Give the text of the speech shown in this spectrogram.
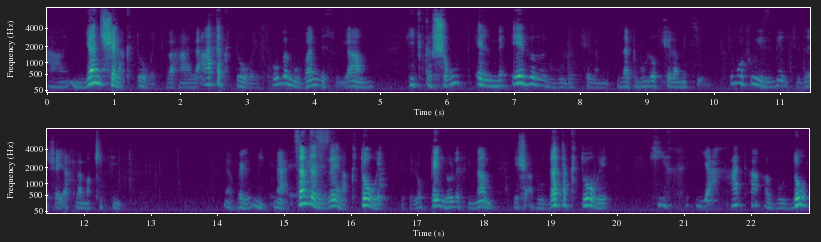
העניין של הקטורת והעלאת הקטורת הוא במובן מסוים התקשרות אל מעבר לגבולות של, לגבולות של המציאות, כמו שהוא הסביר שזה שייך למקיפים. ומהצד הזה הקטורת, וזה לא פה לא לחינם, יש עבודת הקטורת, היא, היא אחת העבודות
